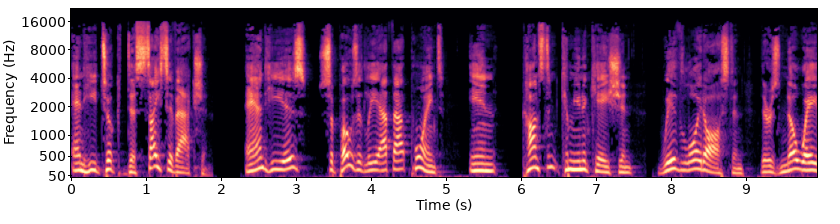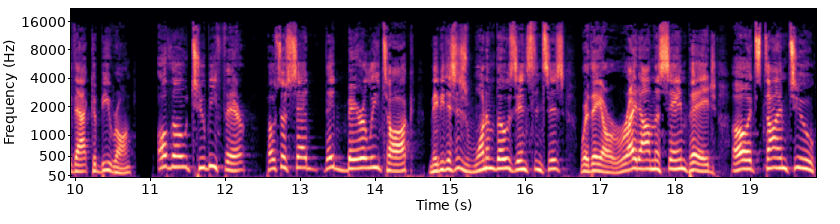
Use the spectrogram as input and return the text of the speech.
and he took decisive action. And he is supposedly at that point in constant communication with Lloyd Austin. There's no way that could be wrong. Although, to be fair, Poso said they barely talk. Maybe this is one of those instances where they are right on the same page. Oh, it's time to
